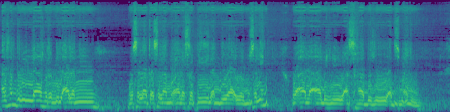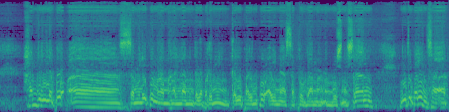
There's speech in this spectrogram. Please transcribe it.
Alhamdulillah Rabbil Alamin Srafil anbiya wal mursalin wa ala alihi wa ashabihi ajma'in. Alhamdulillah po uh, sa muli po mga mahal namin tagapakinig kayo pa rin po ay nasa programang Ang Bush ng Islam. Dito pa rin sa at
